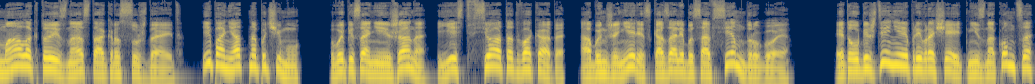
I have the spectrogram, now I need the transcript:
мало кто из нас так рассуждает. И понятно почему. В описании Жана есть все от адвоката, об инженере сказали бы совсем другое. Это убеждение превращает незнакомца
